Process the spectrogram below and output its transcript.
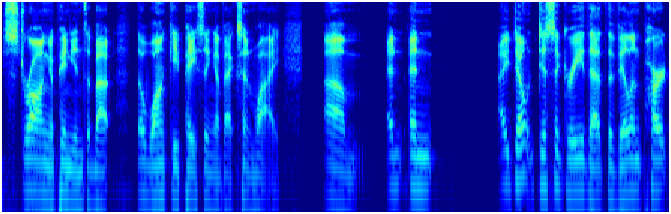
strong opinions about the wonky pacing of X and Y, um, and and I don't disagree that the villain part,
